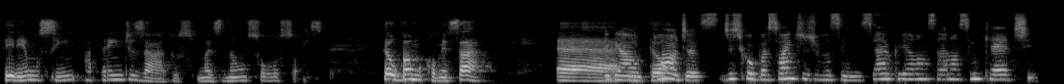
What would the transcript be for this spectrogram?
Teremos sim aprendizados, mas não soluções. Então, vamos começar? É, Legal. Então... Cláudia, desculpa, só antes de você iniciar, eu queria lançar a nossa enquete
